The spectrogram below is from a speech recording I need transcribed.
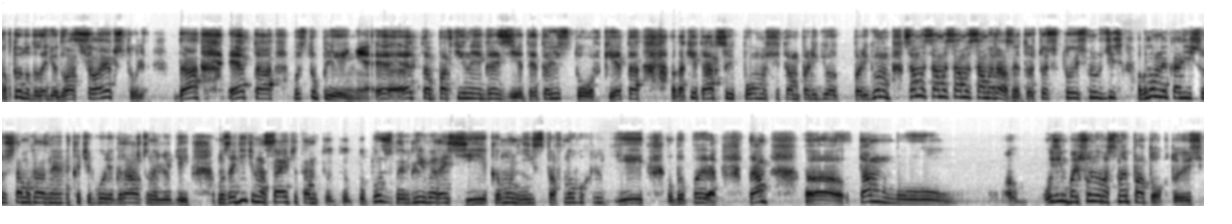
а кто туда дойдет, 20 человек, что ли? Да, это выступления, э, это партийные газеты, это листовки, это какие-то акции помощи там по, регион, по регионам. Самые-самые-самые-самые разные. То, то, есть, то есть ну, здесь огромное количество самых разных категорий граждан и людей. Но зайдите на сайте там тоже «Справедливая Россия», коммунистов, новых людей, ЛДПР. Там, э, там очень большой новостной поток. То есть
